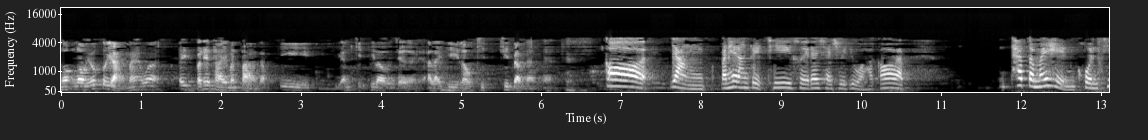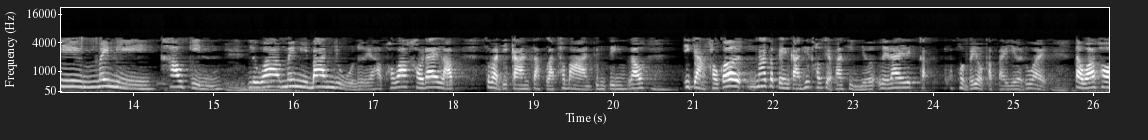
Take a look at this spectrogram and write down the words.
ลองลองยกตัวอย่างไหมว่าเอ้ยประเทศไทยมันต่างกับที่ที่อังกฤษที่เราเจออะไรที่เราคิดคิดแบบนั้นเนี่ยก็อย่างประเทศอังกฤษที่เคยได้ใช้ชีวิตอยู่อะค่ะ ก็แบบแทบจะไม่เห็นคนที่ไม่มีข้าวกินอืมหรือว่าไม่มีบ้านอยู่เลยค่ะเพราะว่าเขาได้รับสวัสดิการจากรัฐบาลจริง ๆ แล้วอีกอย่างเขาก็น่าจะเป็นการที่เขาเสียภาษีเยอะเลยได้ ผลประโยชน์กลับไปเยอะด้วยอืมแต่ว่าพอ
